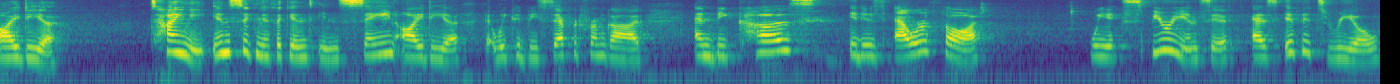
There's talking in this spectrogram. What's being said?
idea. Tiny, insignificant, insane idea that we could be separate from God. And because it is our thought, we experience it as if it's real,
